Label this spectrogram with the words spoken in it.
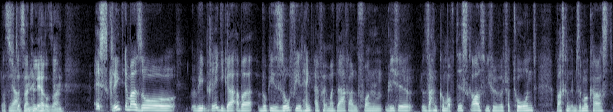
Lasst Ja. das seine Lehre sein. Es klingt immer so wie ein Prediger, aber wirklich so viel hängt einfach immer daran, von wie viel Sachen kommen auf Disc raus, wie viel wird vertont, was kommt im Simulcast.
